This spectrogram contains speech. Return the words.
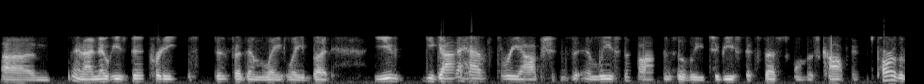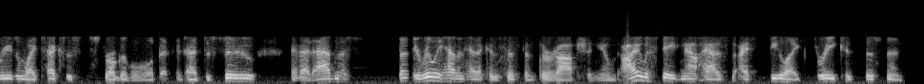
um, and I know he's been pretty inconsistent for them lately, but you you got to have three options at least offensively to be successful in this conference. It's part of the reason why Texas struggled a little bit. They've had Disu, they've had Abmas, but they really haven't had a consistent third option. You know, Iowa State now has I feel like three consistent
